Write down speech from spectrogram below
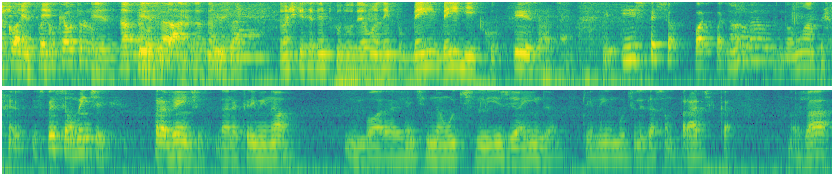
Bitcoin, esse- qualquer outro nome. Exatamente, Exato, exatamente. exato. Então acho que esse exemplo que o Du deu é um exemplo bem, bem rico. Exato. E especial. Pode, pode. Vamos lá. Especialmente para gente da área criminal, embora a gente não utilize ainda, não tem nenhuma utilização prática, nós já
